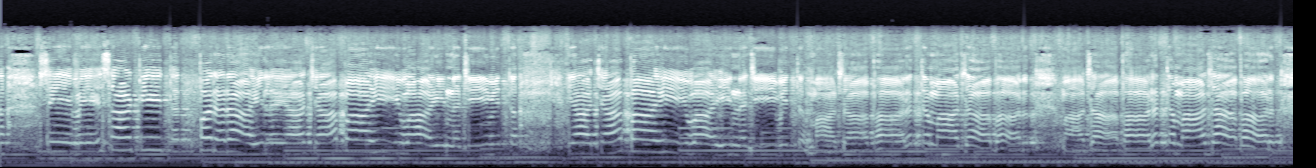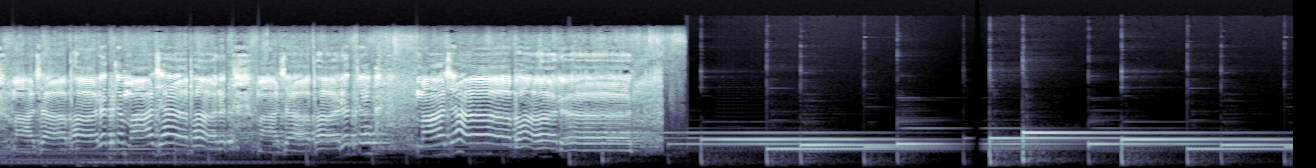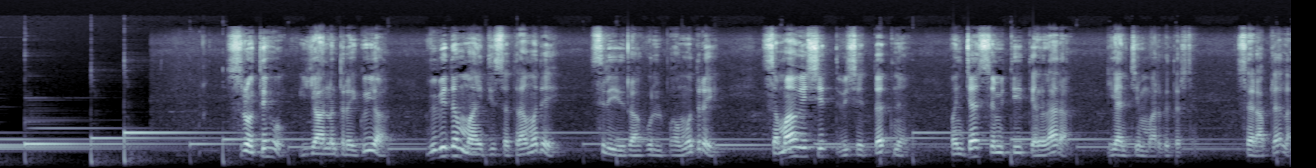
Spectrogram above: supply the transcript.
सेवेसाठी तत्पर राहील. याच्या पायी वाहीन जीवित. याच्या पायी वाहीन जीवित. माझा भारत माझा भारत. माझा भारत माझा भारत. माझा भारत माझा भारत. माझा भारत माझा भारत. श्रोते हो यानंतर ऐकूया विविध माहिती सत्रामध्ये श्री राहुल भामोद्रे समावेशित विषय तज्ज्ञ पंचायत समिती तेलारा यांचे मार्गदर्शन. सर आपल्याला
